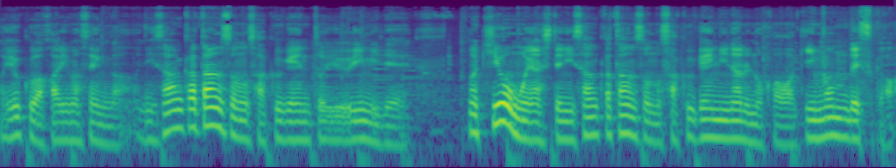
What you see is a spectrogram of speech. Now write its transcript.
まあ、よく分かりませんが二酸化炭素の削減という意味でまあ、木を燃やして二酸化炭素の削減になるのかは疑問ですが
